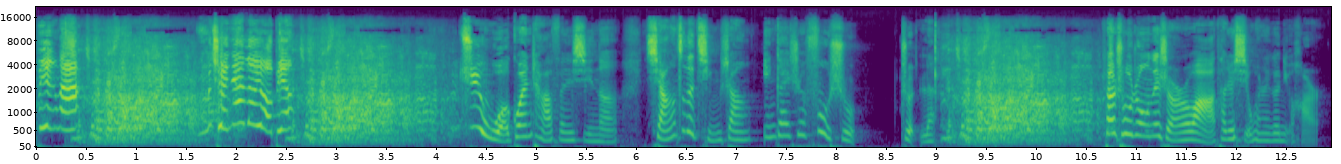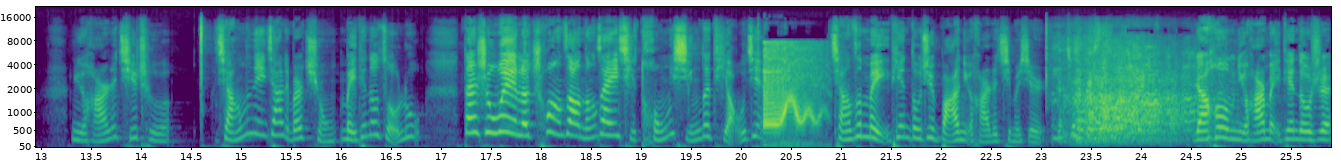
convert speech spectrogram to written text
病呢！兵。”据我观察分析呢，强子的情商应该是负数，准了。上初中的时候啊，他就喜欢那个女孩，女孩呢骑车。强子呢，家里边穷，每天都走路。但是为了创造能在一起同行的条件，强子每天都去拔女孩的气门芯儿。然后女孩每天都是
